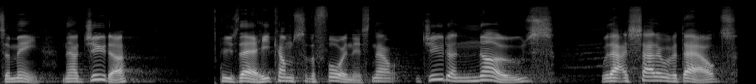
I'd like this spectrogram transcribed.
to me? Now, Judah, who's there, he comes to the fore in this. Now, Judah knows without a shadow of a doubt,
